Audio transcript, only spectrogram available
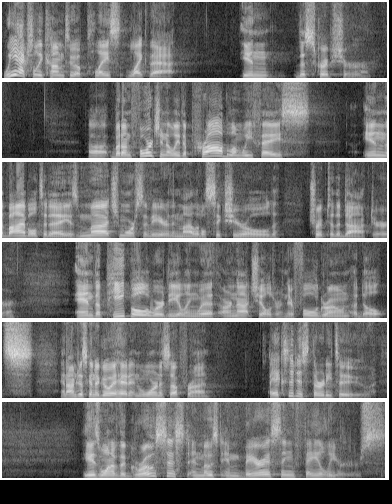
we actually come to a place like that in the scripture. Uh, but unfortunately, the problem we face in the Bible today is much more severe than my little six year old trip to the doctor. And the people we're dealing with are not children, they're full grown adults. And I'm just going to go ahead and warn us up front. Exodus 32 is one of the grossest and most embarrassing failures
